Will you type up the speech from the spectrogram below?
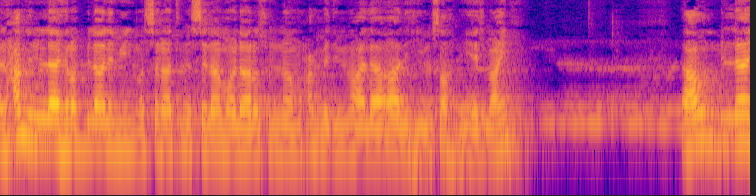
الحمد لله رب العالمين والصلاة والسلام على رسولنا محمد وعلى آله وصحبه أجمعين. أعوذ بالله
